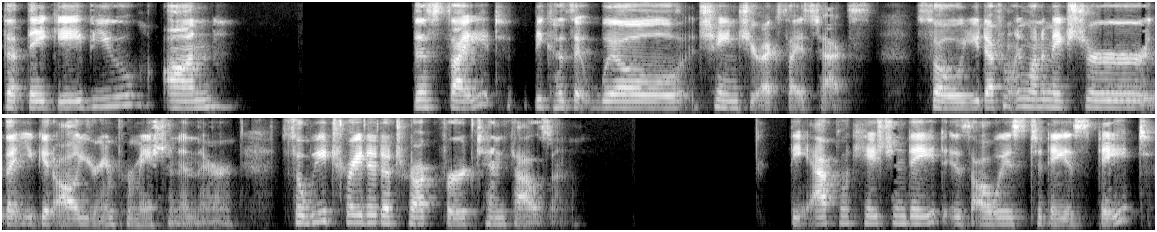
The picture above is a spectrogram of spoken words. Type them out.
that they gave you on this site because it will change your excise tax. So you definitely want to make sure that you get all your information in there. So we traded a truck for 10,000. The application date is always today's date.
